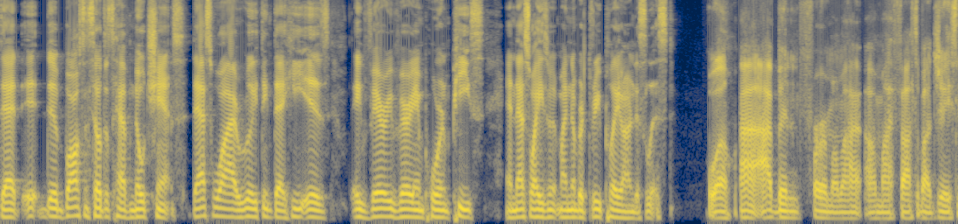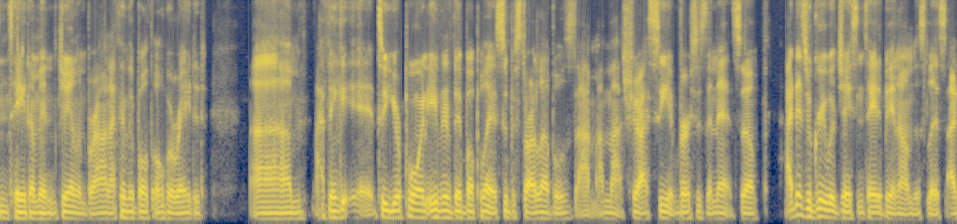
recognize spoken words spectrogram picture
that it, the Boston Celtics have no chance. That's why I really think that he is a very, very important piece. And that's why he's my number three player on this list. Well, I, have been firm on my on my thoughts about Jayson Tatum and Jaylen Brown. I think they're both overrated. Um, I think eh, to your point, even if they both play at superstar levels, I'm, I'm not sure I see it versus the net. So I disagree with Jayson Tatum being on this list. I,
